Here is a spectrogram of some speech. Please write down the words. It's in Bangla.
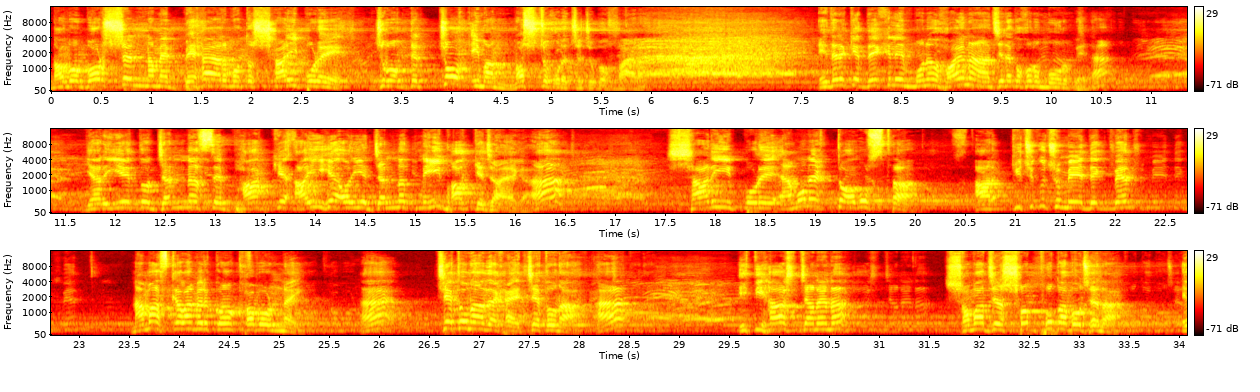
নববর্ষের নামে বেহার মতো শাড়ি পরে যুবকদের চোখ ইমান নষ্ট করেছে, যুবক ভাইরা এদেরকে দেখলে মনে হয় না যেটা কখনো মরবে হ্যাঁ यार ये तो जन्नत से भाग के आई है और ये जन्नत में ही भाग के जाएगा হ্যাঁ? শাড়ি পরে এমন একটা অবস্থা আর কিছু কিছু মেয়ে দেখবেন নামাজ কালামের কোনো খবর নাই হ্যাঁ চেতনা দেখায় চেতনা হ্যাঁ ইতিহাস জানে না সমাজের সভ্যতা বোঝে না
